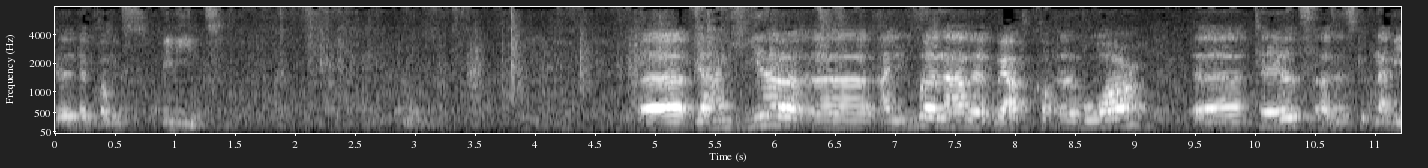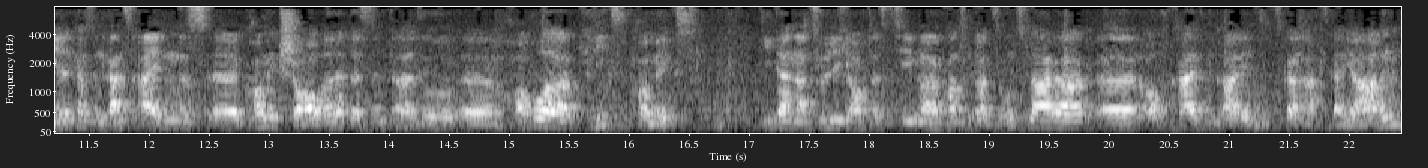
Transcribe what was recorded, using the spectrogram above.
äh, der Comics bedient. Äh, wir haben hier äh, eine Übernahme Web äh, War äh, Tales. Also es gibt in Amerika so ein ganz eigenes Comic-Genre. Das sind also Horror-Kriegscomics, die dann natürlich auch das Thema Konzentrationslager aufgreifen, gerade in den 70er und 80er Jahren.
